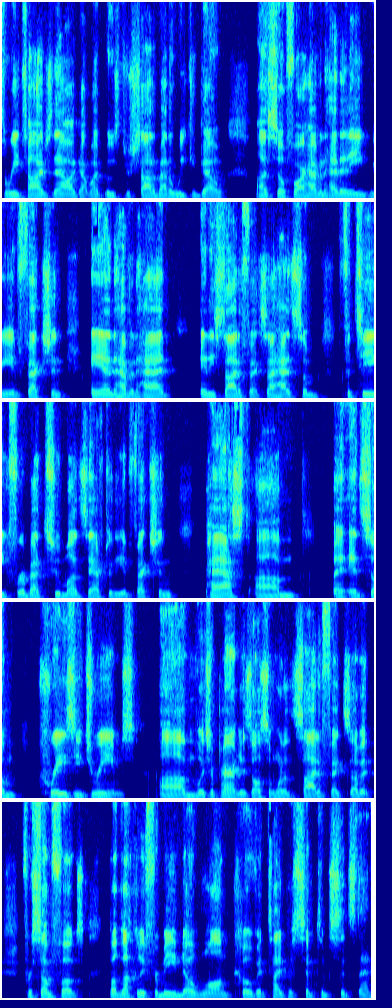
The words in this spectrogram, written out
three times now. I got my booster shot about a week ago. Uh, so far, haven't had any reinfection and haven't had any side effects. I had some fatigue for about two months after the infection passed, um, and some crazy dreams, um, which apparently is also one of the side effects of it for some folks. But luckily for me, no long COVID type of symptoms since then.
